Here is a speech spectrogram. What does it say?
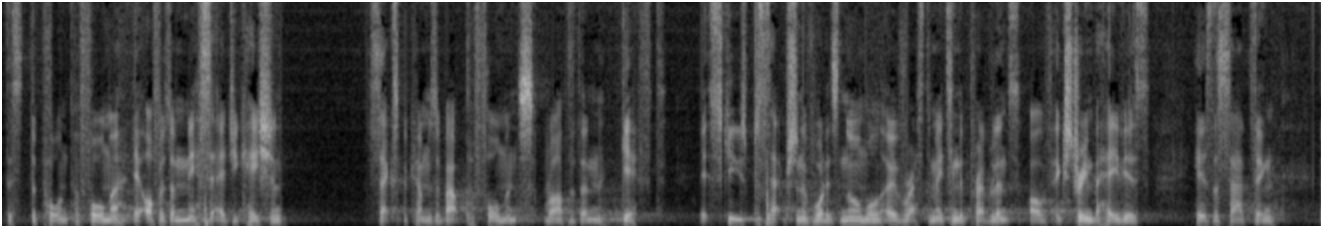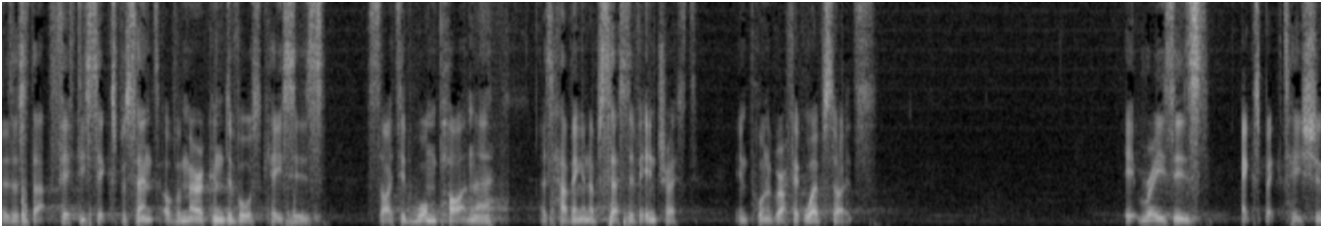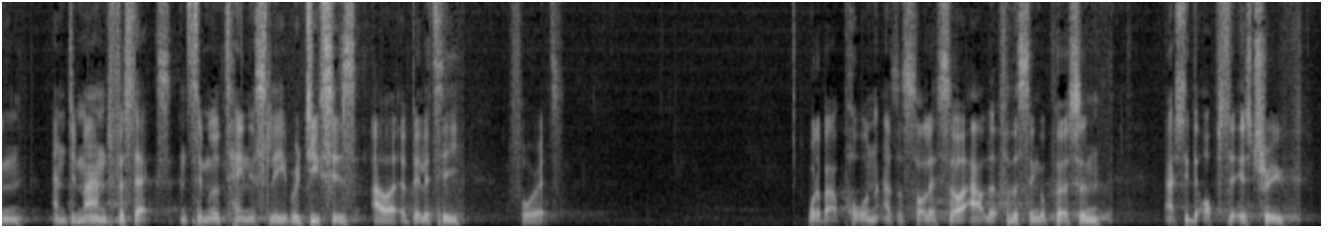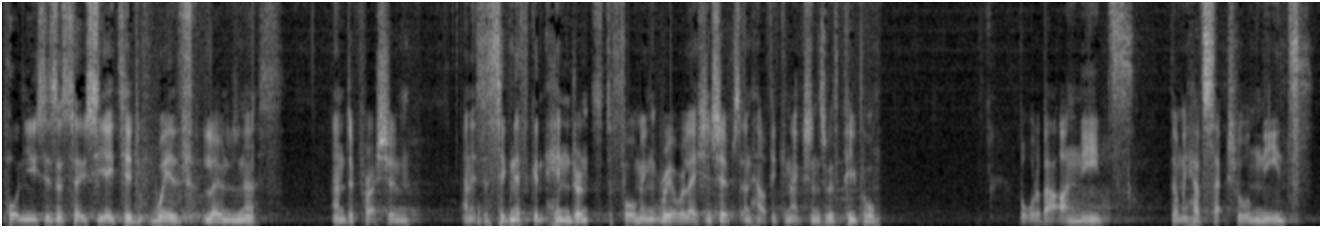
the, the porn performer. It offers a miseducation. Sex becomes about performance rather than gift. It skews perception of what is normal, overestimating the prevalence of extreme behaviors. Here's the sad thing there's a stat 56% of American divorce cases cited one partner as having an obsessive interest in pornographic websites. It raises expectation and demand for sex and simultaneously reduces our ability for it. What about porn as a solace or outlet for the single person? Actually, the opposite is true. Porn use is associated with loneliness and depression, and it's a significant hindrance to forming real relationships and healthy connections with people. But what about our needs? Don't we have sexual needs?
